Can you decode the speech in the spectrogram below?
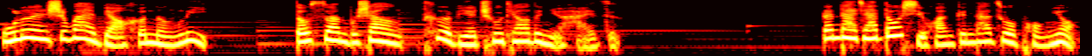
无论是外表和能力，都算不上特别出挑的女孩子。但大家都喜欢跟她做朋友。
